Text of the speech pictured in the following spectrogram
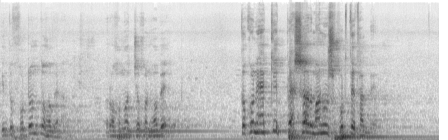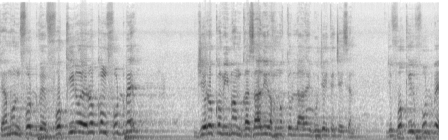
কিন্তু ফুটন্ত হবে না। রহমত যখন হবে, তখন এক এক পেশার মানুষ ফুটতে থাকবে। কেমন ফুটবে? ফকিরও এরকম ফুটবে যেরকম ইমাম গাজালি রহমতুল্লাহ আলাই বুঝাইতে চাইছেন যে ফকির ফুটবে,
